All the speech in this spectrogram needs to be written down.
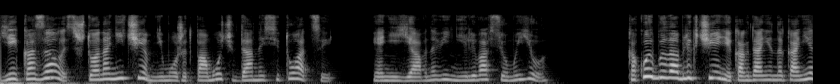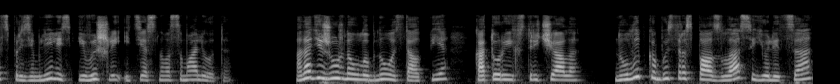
Ей казалось, что она ничем не может помочь в данной ситуации, и они явно винили во всем ее. Какое было облегчение, когда они, наконец, приземлились и вышли из тесного самолета. Она дежурно улыбнулась толпе, которая их встречала, но улыбка быстро сползла с ее лица,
